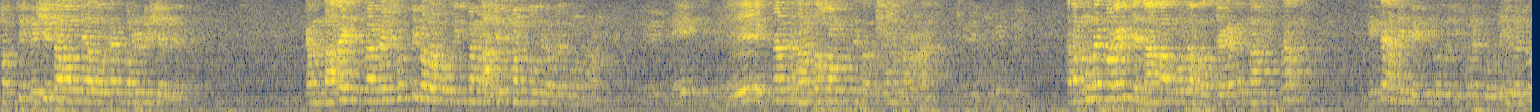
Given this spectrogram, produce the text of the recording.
সবচেয়ে বেশি দাওয়াত দেওয়া দরকার পলিটিশিয়ানদের। কারণ তারা ইসলামের, সত্যি কথা বলছে ইসলামের আলিফ সম্পর্কে তাদের কোনো ধারণা ইসলামের সম্পর্কে তাদের কোনো ধারণা তারা মনে করেন যে নামাজ রোজা হজ জায়গাটার নাম ইসলাম। এটা আমি ব্যক্তিগত জীবনে করলেই হলো,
